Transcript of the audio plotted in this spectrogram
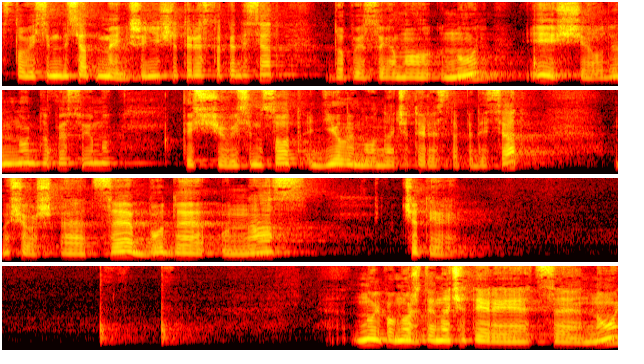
180 менше, ніж 450. Дописуємо 0. І ще один 0 дописуємо. 1800 ділимо на 450. Ну що ж, е, це буде у нас 4. 0 помножити на 4 це 0.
